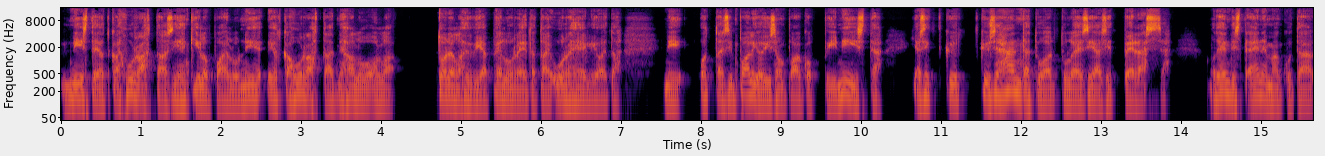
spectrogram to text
niistä, jotka hurahtaa siihen kilpailuun, niin, jotka hurahtaa, että ne haluaa olla todella hyviä pelureita tai urheilijoita, niin ottaisin paljon isompaa koppia niistä. Ja sitten kyllä, kyllä se häntä tuo, tulee siellä sitten perässä. Mutta entistä enemmän kuin tämä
